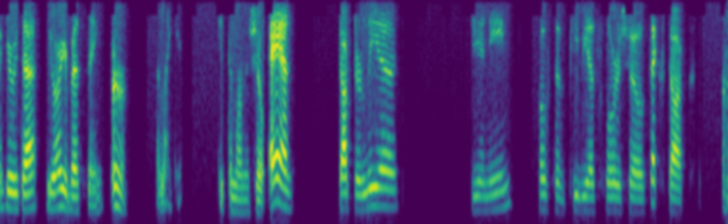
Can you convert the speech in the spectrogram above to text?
I agree with that. You are your best thing. I like it. Get them on the show. And Dr. Leah Giannine, host of PBS Florida show Sex Talk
